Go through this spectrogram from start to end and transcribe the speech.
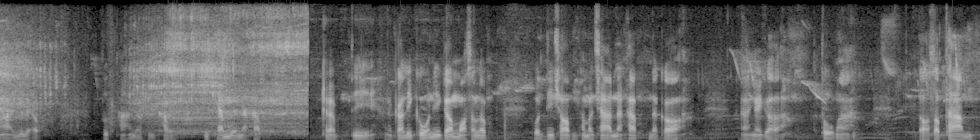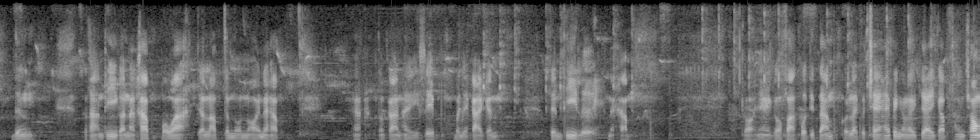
มาอยู่แล้ว สุดทางก็คือเข้าที่แคมป์เลยนะครับ ครับที่อากาลิโกนี่ก็เหมาะสำหรับ คนที่ชอบธรรมชาตินะครับ แล้วก็ไงก็โทรมาต่อสอบถามเรื่องสถานที่ก่อนนะครับ เพราะว่าจะรับจำนวนน้อยนะครับ ต้องการให้เสพบรรยากาศกันเต็มที่เลยนะครับ ก็ยังไงก็ฝากกดติดตาม กดไลค์กดแชร์ให้เป็นกำลังใจกับทางช่อง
